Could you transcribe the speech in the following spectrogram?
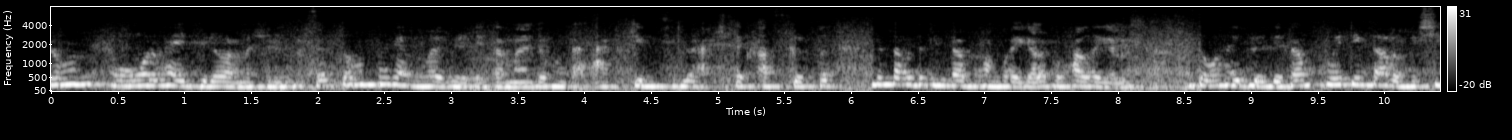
যখন ওমর ভাই ভিডিও বানানো শুরু করছে, তখন থেকে আমি মোবাইল ভিডিও দেখতাম। মানে যখন তার টিম ছিল, একসাথে কাজ করতো দেন তারপর তো টিমটা ভঙ্গ হয়ে গেল, ভালো হয়ে গেল। তখন ওই ভিডিও দেখতাম, ওই টিমটা আরও বেশি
